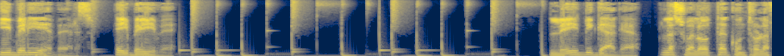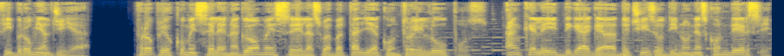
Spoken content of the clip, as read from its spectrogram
i Believers, e i Baby. Lady Gaga, la sua lotta contro la fibromialgia. Proprio come Selena Gomez e la sua battaglia contro il lupus, anche Lady Gaga ha deciso di non nascondersi,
